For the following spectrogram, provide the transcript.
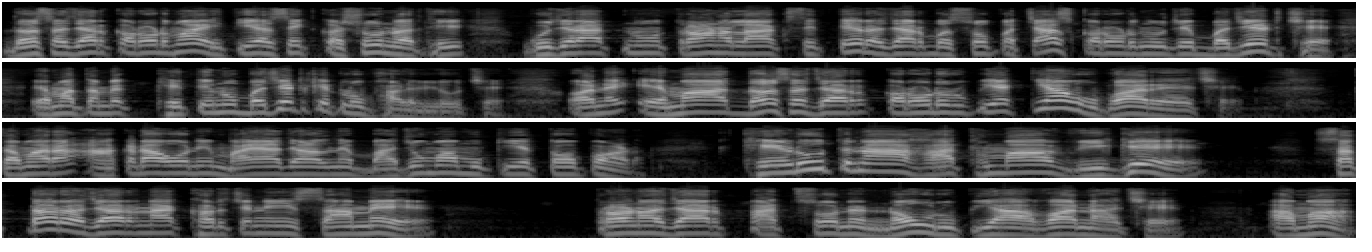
દસ હજાર કરોડમાં ઐતિહાસિક કશું નથી. ગુજરાતનું ત્રણ લાખ સિત્તેર હજાર બસો પચાસ કરોડનું જે બજેટ છે, એમાં તમે ખેતીનું બજેટ કેટલું ફાળવ્યું છે? અને એમાં દસ હજાર કરોડ રૂપિયા ક્યાં ઊભા રહે છે? તમારા આંકડાઓની માયાજાળને બાજુમાં મૂકીએ તો પણ ખેડૂતના હાથમાં વીઘે સત્તર હજારના ખર્ચની સામે ત્રણ હજાર પાંચસો ને નવ રૂપિયા આવવાના છે. આમાં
